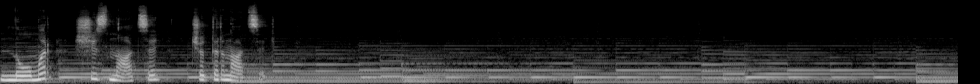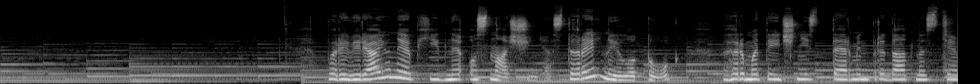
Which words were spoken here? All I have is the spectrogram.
номер 1614. Перевіряю необхідне оснащення. Стерильний лоток, герметичність, термін придатності,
